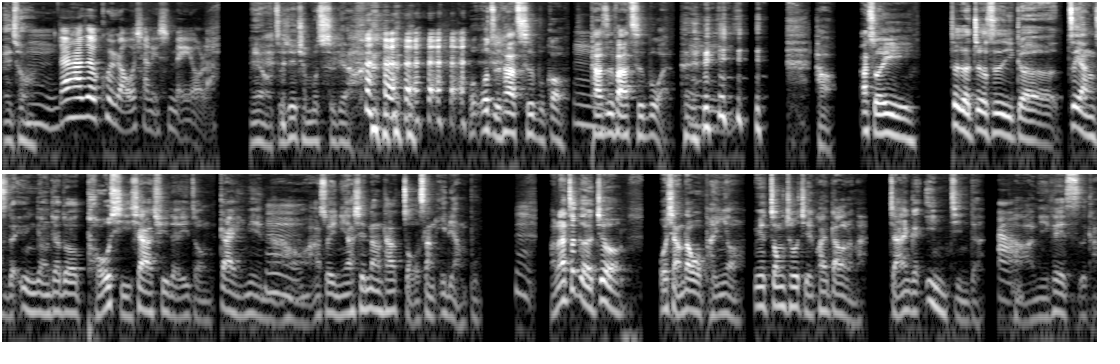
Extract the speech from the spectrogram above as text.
没错，嗯，但他这个困扰，我想你是没有啦，没有，直接全部吃掉。我我只怕吃不够，他是怕吃不完。嗯、好啊，所以。这个就是一个这样子的运用，叫做投洗下去的一种概念，然后啊，所以你要先让他走上一两步。嗯，好，那这个就我想到我朋友，因为中秋节快到了嘛，讲一个应景的啊，你可以思考。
